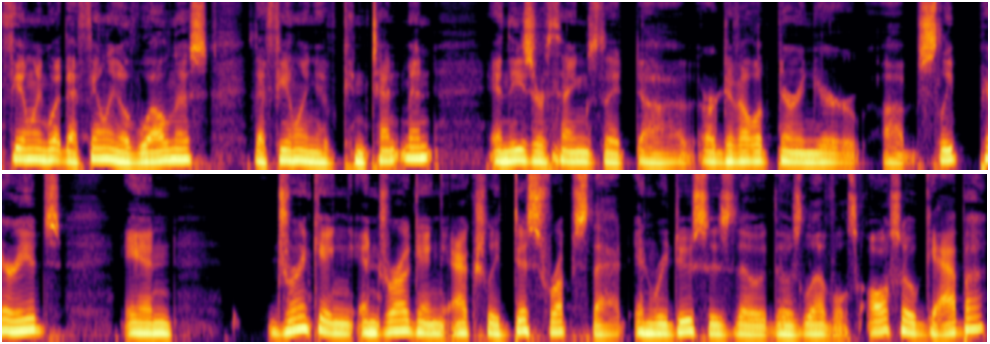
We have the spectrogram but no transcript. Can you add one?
feeling what that feeling of wellness, that feeling of contentment, and these are things that uh, are developed during your uh, sleep periods. And drinking and drugging actually disrupts that and reduces the, those levels. Also, GABA,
